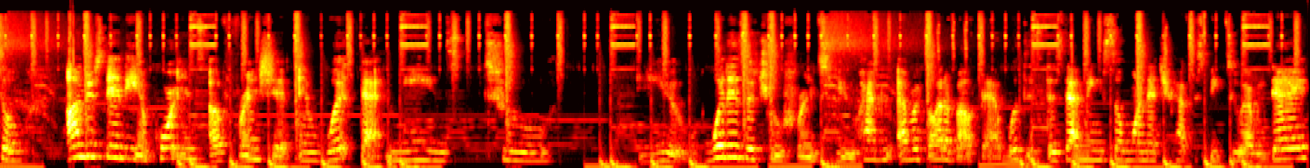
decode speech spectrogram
So understand the importance of friendship and what that means to you? What is a true friend to you? Have you ever thought about that? What is, does that mean someone that you have to speak to every day?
